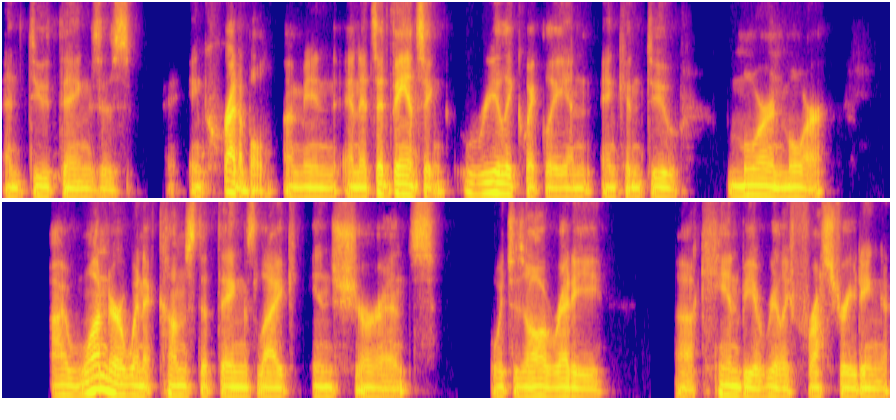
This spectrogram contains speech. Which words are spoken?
and do things is incredible. I mean, and it's advancing really quickly and and can do more and more. I wonder when it comes to things like insurance, which is already uh, can be a really frustrating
